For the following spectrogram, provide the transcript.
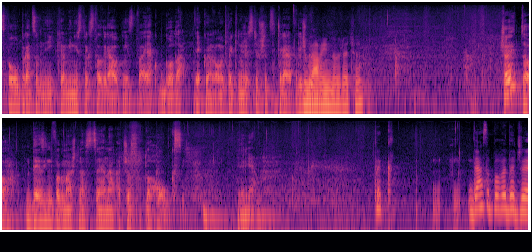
spolupracovník ministerstva zdravotníctva Jakub Goda. Ďakujem veľmi pekne, že ste všetci traja prišli. Zdravím, dobrý večer. Čo je to dezinformačná scéna a čo sú to hoaxy? Miriam. Tak dá sa povedať, že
